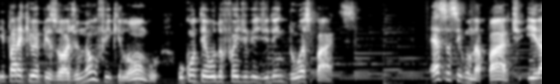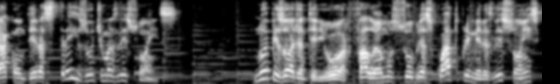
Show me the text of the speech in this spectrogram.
e para que o episódio não fique longo, o conteúdo foi dividido em duas partes. Essa segunda parte irá conter as três últimas lições. No episódio anterior, falamos sobre as quatro primeiras lições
